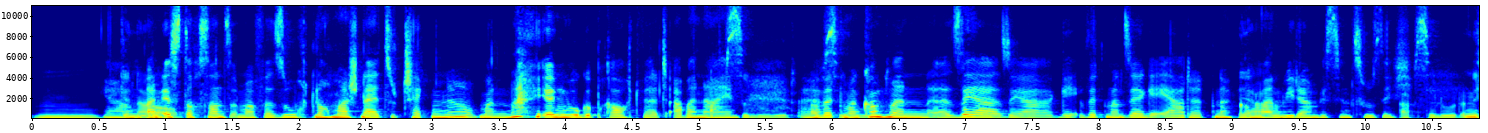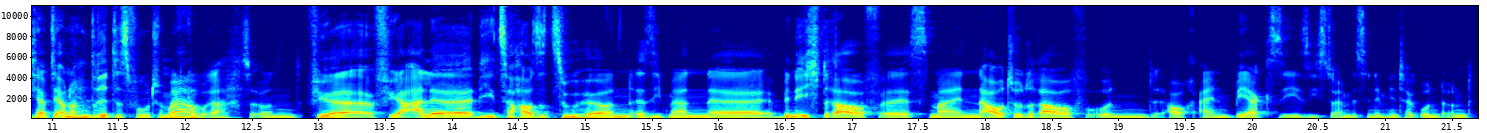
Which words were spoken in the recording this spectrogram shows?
Mm, ja, genau. man ist doch sonst immer versucht, nochmal schnell zu checken, ne, ob man irgendwo gebraucht wird. Aber nein, absolut, äh, wird man kommt man äh, sehr, sehr wird man sehr geerdet, ne? Kommt ja, man wieder ein bisschen zu sich. Absolut. Und ich habe dir auch noch ein drittes Foto wow. mitgebracht. Und für für alle, die zu Hause zuhören, da sieht man, äh, bin ich drauf, ist mein Auto drauf und auch ein Bergsee siehst du ein bisschen im Hintergrund und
